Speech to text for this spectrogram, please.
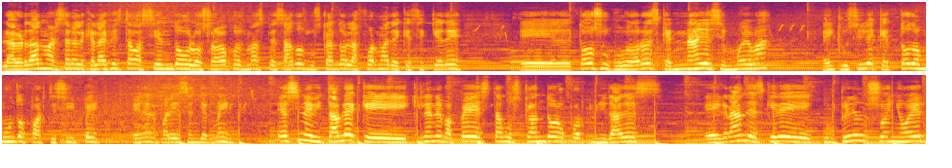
La verdad, Marcelo El Khelaif estaba haciendo los trabajos más pesados, buscando la forma de que se quede eh, todos sus jugadores, que nadie se mueva e inclusive que todo el mundo participe en el Paris Saint Germain. Es inevitable que Kylian Mbappé está buscando oportunidades eh, grandes, quiere cumplir un sueño él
